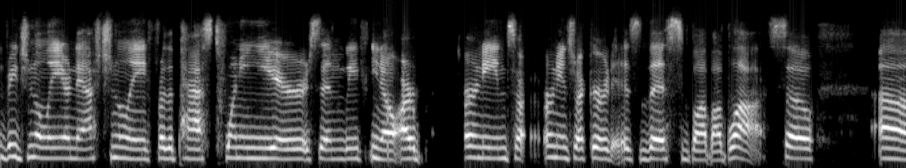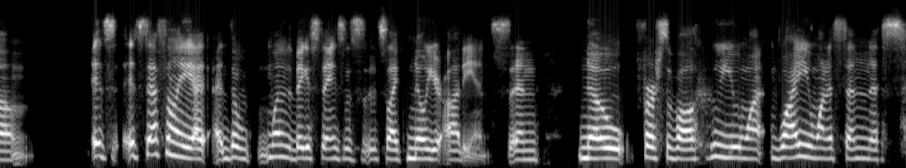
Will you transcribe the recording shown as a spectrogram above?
regionally or nationally for the past 20 years. And we've, you know, our earnings earnings record is this, blah, blah, blah. So um it's it's definitely the one of the biggest things is it's like know your audience and know first of all who you want why you want to send this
